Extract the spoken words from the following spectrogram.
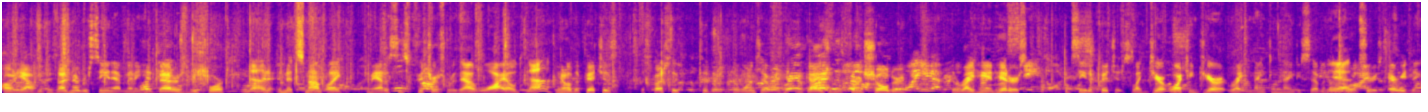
Oh yeah, because I've never seen that many hit batters before. No. And, and it's not like Madison's pitchers were that wild. No. You know, the pitches, especially to the, the ones that were hitting guys in the front shoulder, the right-hand hitters, could see the pitches. Like Jaret, watching Jaret Wright in 1997 in Yeah. the World Series, everything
